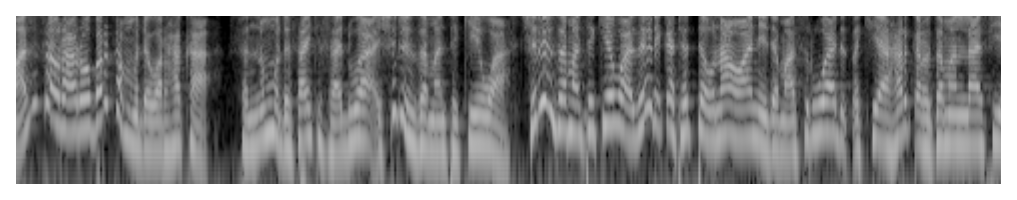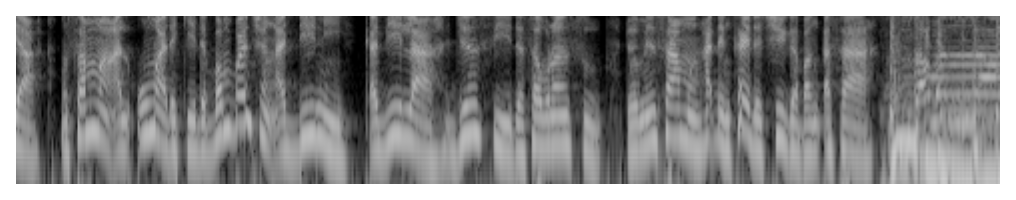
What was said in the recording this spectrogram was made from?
Masu sauraro barkanmu da warhaka. sannunmu da sake saduwa a shirin zamantakewa. Shirin zamantakewa zai riƙa tattaunawa ne da masu ruwa da tsakiya harkar zaman lafiya, musamman al'umma da ke da bambancin addini, kabila, jinsi da sauransu domin samun haɗin kai da ci gaban ƙasa. Zaman lafiya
